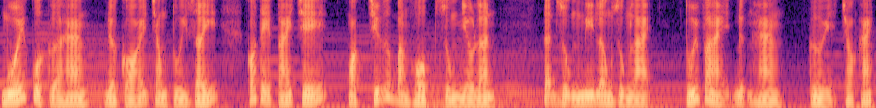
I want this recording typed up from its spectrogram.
muối của cửa hàng được gói trong túi giấy, có thể tái chế hoặc chữ bằng hộp dùng nhiều lần, tận dụng ni lông dùng lại, túi vải đựng hàng gửi cho khách.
